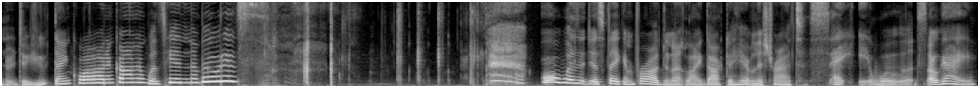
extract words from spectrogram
Do you think Quad and Common was hitting the booties? or was it just fake and fraudulent like Dr. Heavenly is trying to say it was? Okay.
